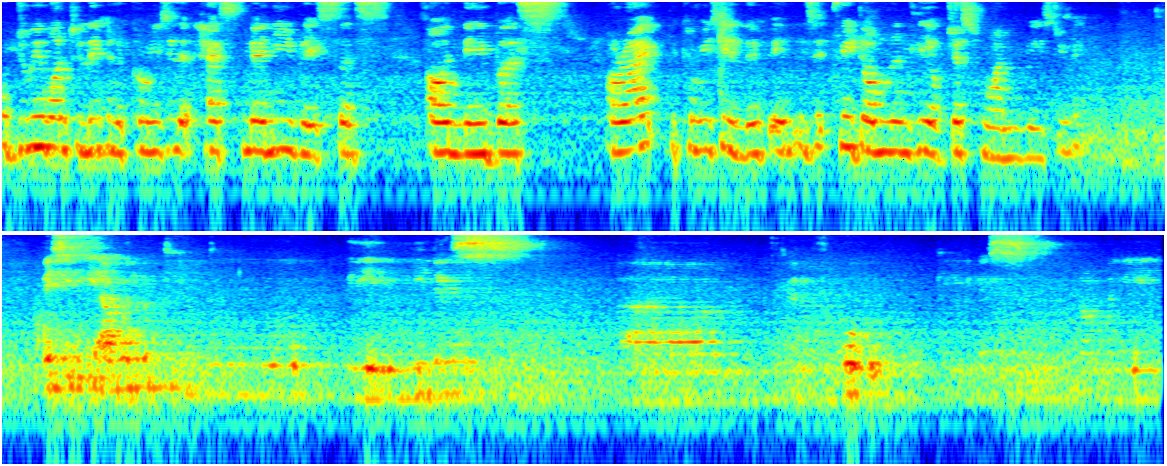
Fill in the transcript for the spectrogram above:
or do we want to live in a community that has many races our neighbors all right the community you live in is it predominantly of just one race do you Basically, I will look into the leaders' um, kind of role. Okay, because normally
